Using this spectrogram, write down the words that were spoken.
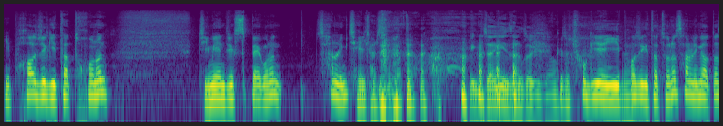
이 퍼즈 기타 톤은 지미 헨드릭스 빼고는 산울림이 제일 잘 쓰는 것 같아요. 굉장히 인상적이죠. 그래서 초기에 이 fuzz 네. 기타 톤은 산울림의 어떤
